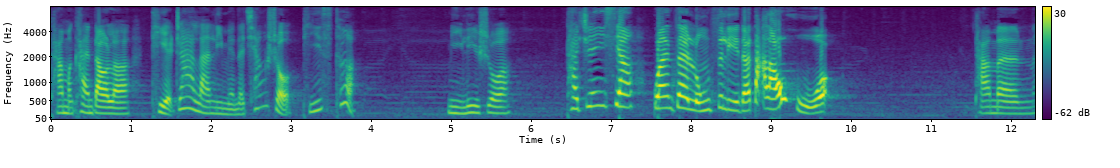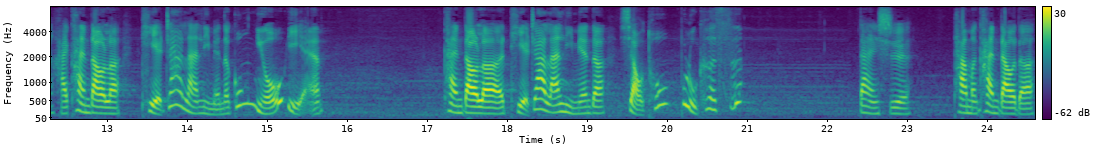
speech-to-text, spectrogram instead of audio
他们看到了铁栅栏里面的枪手皮斯特。米莉说。他真像关在笼子里的大老虎。他们还看到了铁栅栏里面的公牛脸，看到了铁栅栏里面的小偷布鲁克斯。但是，他们看到的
